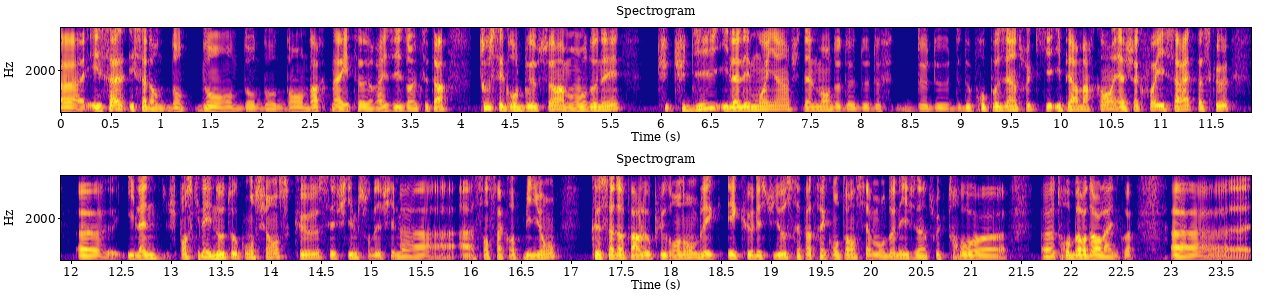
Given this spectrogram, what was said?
Euh, et ça, et ça dans, dans, dans, dans, dans Dark Knight Rises, dans etc. Tous ces gros blockbusters, à un moment donné, tu, tu dis, il a les moyens finalement de, de, de, de, de, proposer un truc qui est hyper marquant et à chaque fois il s'arrête parce que euh, il a une, je pense qu'il a une autoconscience que ces films sont des films à, à 150 millions, que ça doit parler au plus grand nombre et, que les studios seraient pas très contents si à un moment donné ils faisaient un truc trop euh, euh trop borderline quoi. Euh,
